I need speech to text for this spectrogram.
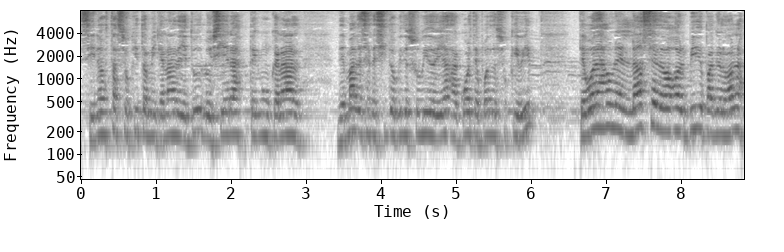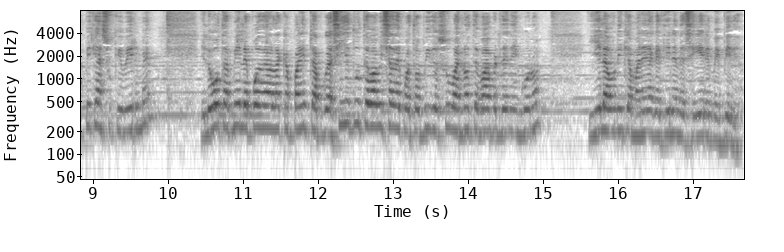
si no estás suscrito a mi canal de YouTube, lo hicieras. Tengo un canal de más de 700 vídeos subidos ya, a cual te puedes suscribir. Te voy a dejar un enlace debajo del vídeo para que lo hagas. Pica en suscribirme y luego también le puedes dar a la campanita, porque así YouTube te va a avisar de cuántos vídeos subas, no te vas a perder ninguno. Y es la única manera que tienes de seguir en mis vídeos.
